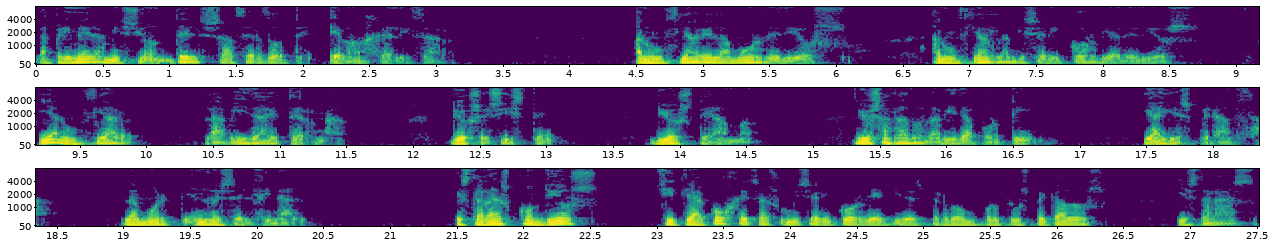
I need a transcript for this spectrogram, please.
la primera misión del sacerdote, evangelizar. Anunciar el amor de Dios, anunciar la misericordia de Dios y anunciar la vida eterna. Dios existe, Dios te ama, Dios ha dado la vida por ti y hay esperanza. La muerte no es el final, Estarás con Dios si te acoges a su misericordia y pides perdón por tus pecados, y estarás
